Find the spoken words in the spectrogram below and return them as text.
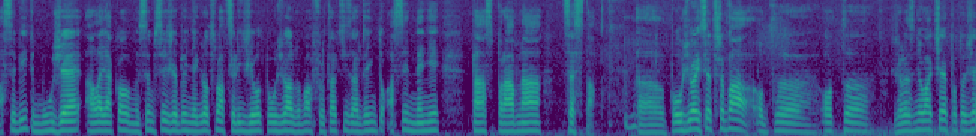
asi být může, ale jako myslím si, že by někdo třeba celý život používal doma filtrační zařízení, to asi není ta správná cesta. Mhm. Používají se třeba od, od železňovače, protože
